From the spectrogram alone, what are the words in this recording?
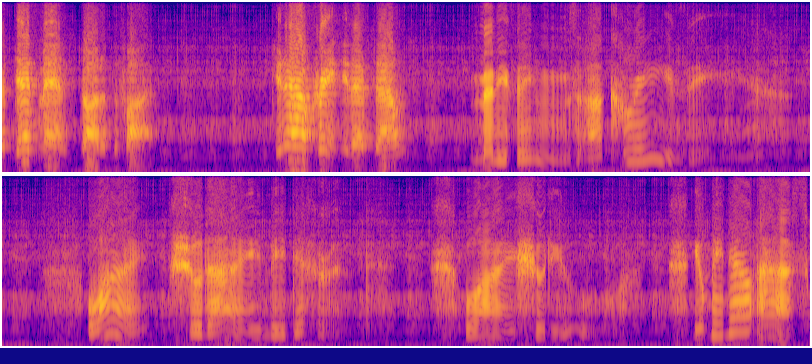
A dead man started the fire. Do you know how crazy that sounds? Many things are crazy. Why should I be different? Why should you? You may now ask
